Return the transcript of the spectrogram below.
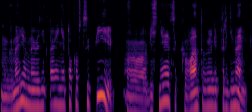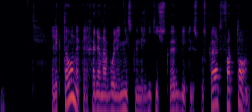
Мгновенное возникновение тока в цепи э, объясняется квантовой электродинамикой. Электроны, переходя на более низкую энергетическую орбиту, испускают фотон,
